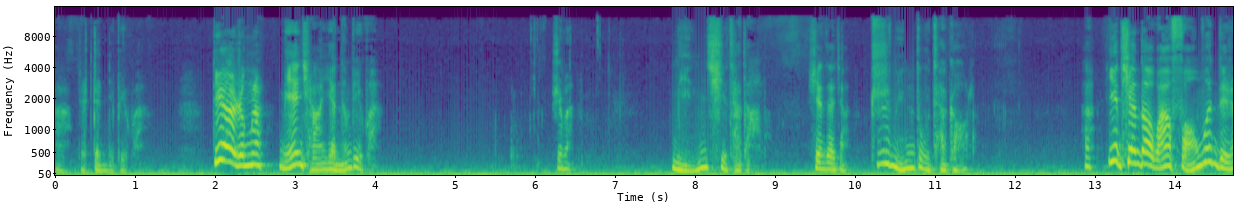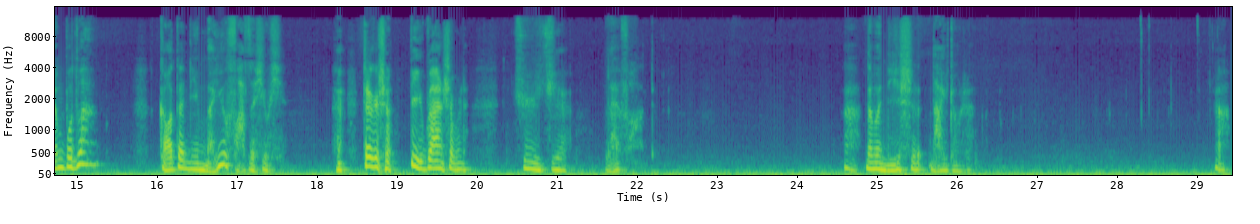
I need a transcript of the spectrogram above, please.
啊，这真的闭关。第二种呢，勉强也能闭关，是吧？名气太大了，现在讲知名度太高了。啊，一天到晚访问的人不断，搞得你没有法子修行。这个是闭关什么呢？拒绝来访的。啊，那么你是哪一种人？啊，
